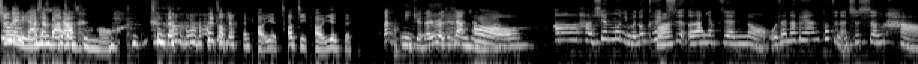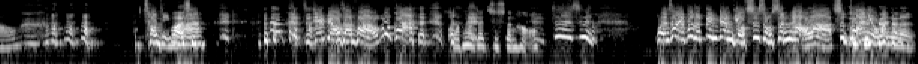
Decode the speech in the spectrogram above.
瞬间给他三巴掌什么？真的，那种就很讨厌，超级讨厌的。那你觉得如果是这样讲哦？哦，好羡慕你们都可以吃鹅阿煎哦，我在那边都只能吃生蚝。我操你妈！直接飙脏话，我不管。小朋友在吃生蚝，真的是晚上也不能便便给我吃什么生蚝啦，吃瓜牛吧你们。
